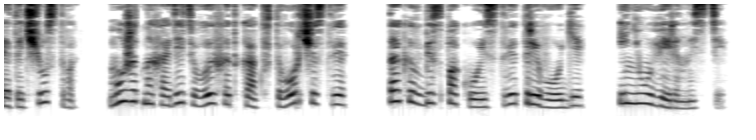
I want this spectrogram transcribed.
Это чувство может находить выход как в творчестве, так и в беспокойстве, тревоге и неуверенности.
